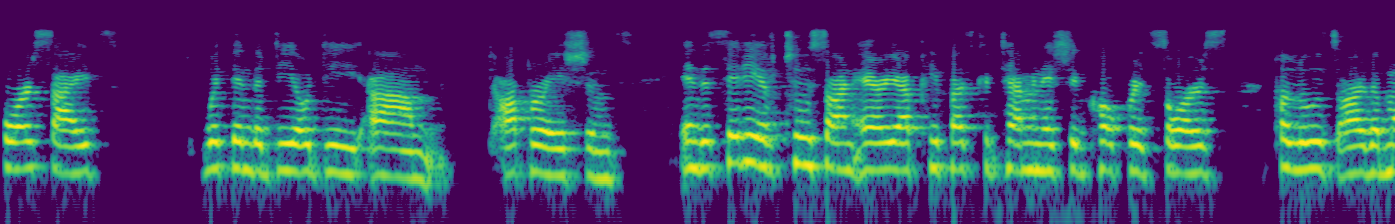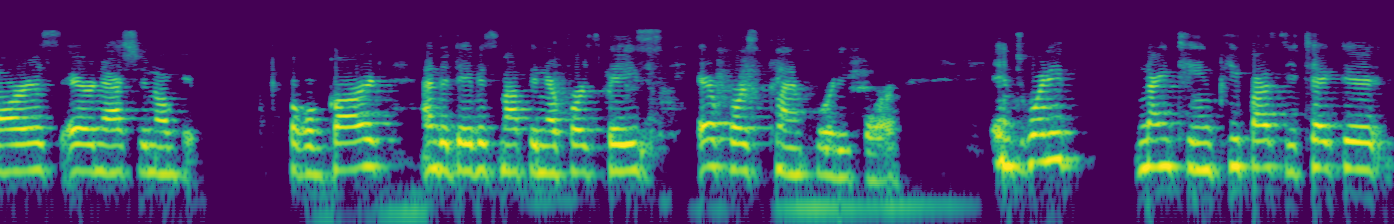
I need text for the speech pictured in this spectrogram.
four sites within the DoD um, operations. In the city of Tucson area, PFAS contamination corporate source pollutes are the Morris Air National Guard and the Davis-Monthan Air Force Base Air Force Plant 44. In 2019, PFAS detected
